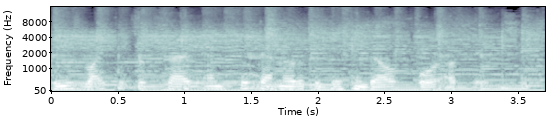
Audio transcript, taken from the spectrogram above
Please like and subscribe and hit that notification bell for updates.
